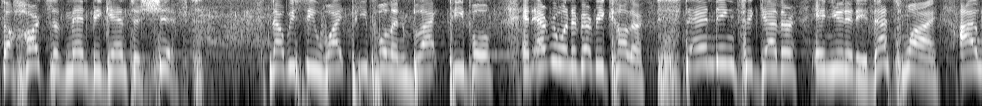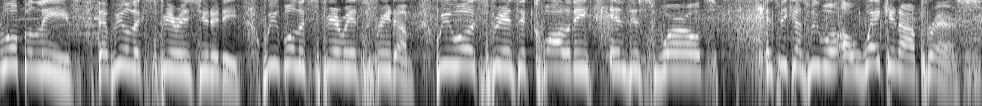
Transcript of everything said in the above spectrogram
the hearts of men began to shift. Now we see white people and black people and everyone of every color standing together in unity. That's why I will believe that we will experience unity. We will experience freedom. We will experience equality in this world. It's because we will awaken our prayers.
